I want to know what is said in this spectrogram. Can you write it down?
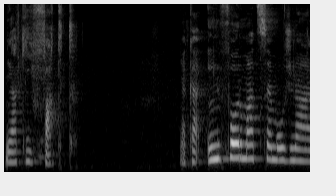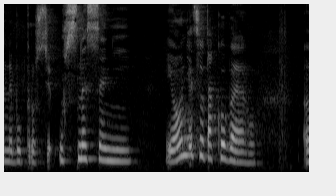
nějaký fakt. Nějaká informace možná, nebo prostě usnesení, jo, něco takového. E,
